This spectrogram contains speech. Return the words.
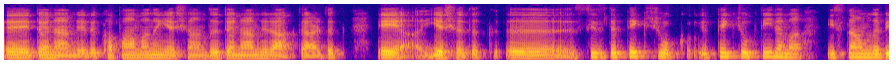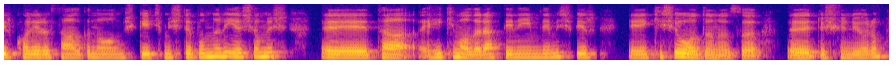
e, dönemleri, kapanmanın yaşandığı dönemleri aktardık, e, yaşadık. E, sizde pek çok pek çok değil ama İstanbul'da bir kolera salgını olmuş geçmişte bunları yaşamış e, ta hekim olarak deneyimlemiş bir e, kişi olduğunuzu e, düşünüyorum.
